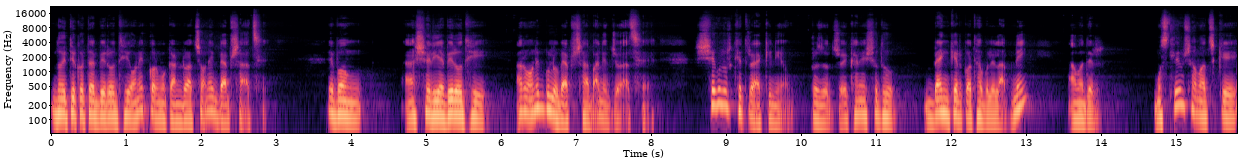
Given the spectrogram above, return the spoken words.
নৈতিকতা বিরোধী অনেক কর্মকাণ্ড আছে, অনেক ব্যবসা আছে এবং সেরিয়া বিরোধী আরও অনেকগুলো ব্যবসা, বাণিজ্য আছে। সেগুলোর ক্ষেত্রে একই নিয়ম প্রযোজ্য। এখানে শুধু ব্যাংকের কথা বলে লাভ নেই। আমাদের মুসলিম সমাজকে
